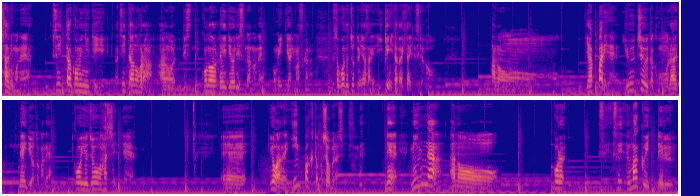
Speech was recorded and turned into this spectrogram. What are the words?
さんにもね、ツイッターコミュニティ、ツイッターのほら、あの、リス、このレイディオリスナーのね、コミュニティありますから、そこでちょっと皆さんに意見いただきたいんですけど、あのー、やっぱりね、YouTube とかもラレイディオとかね、こういう情報発信って、えー、要はね、インパクトの勝負らしいんですよね。で、みんな、あのー、これ、うまくいってる、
